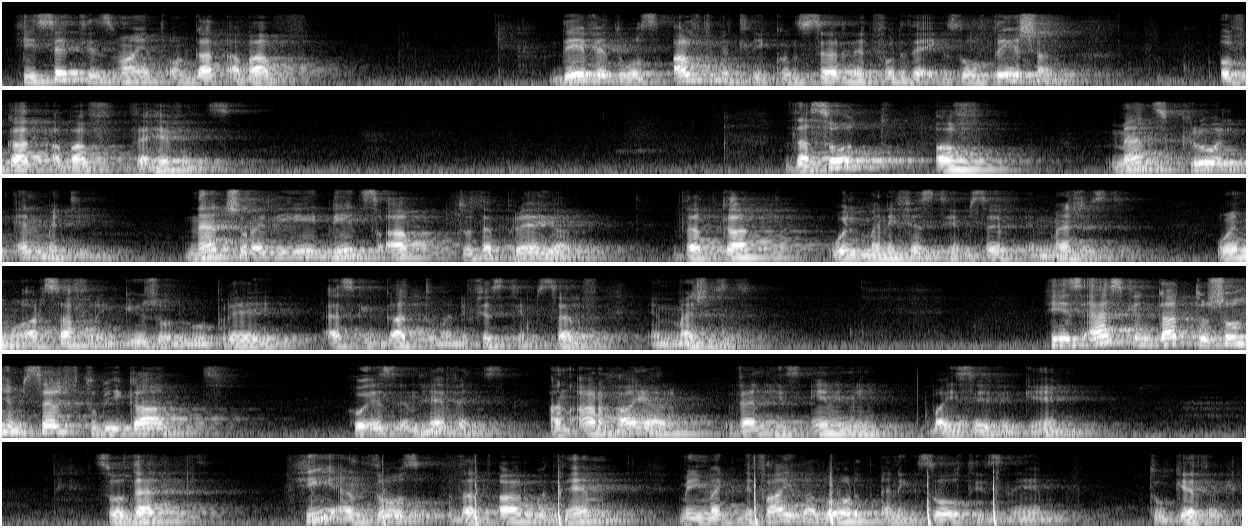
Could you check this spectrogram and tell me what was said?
he set his mind on God above. David was ultimately concerned for the exaltation of God above the heavens. The thought of man's cruel enmity naturally leads up to the prayer that God will manifest Himself in majesty. When we are suffering, usually we pray asking God to manifest Himself in majesty. He is asking God to show Himself to be God who is in heavens and are higher than His enemy by saving him. So that he and those that are with him may magnify the Lord and exalt his name together.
